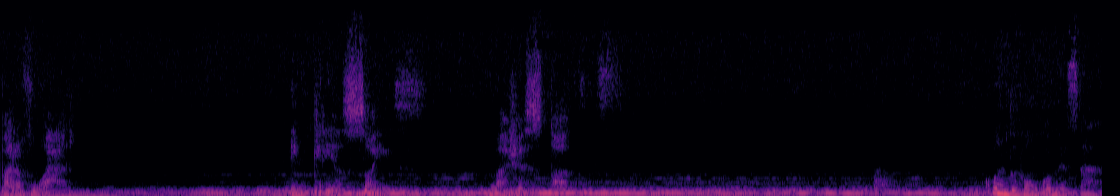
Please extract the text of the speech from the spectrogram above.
para voar em criações majestosas. Quando vão começar?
